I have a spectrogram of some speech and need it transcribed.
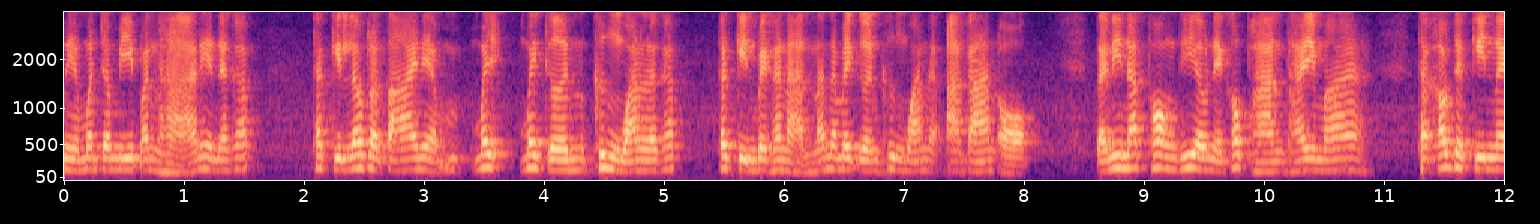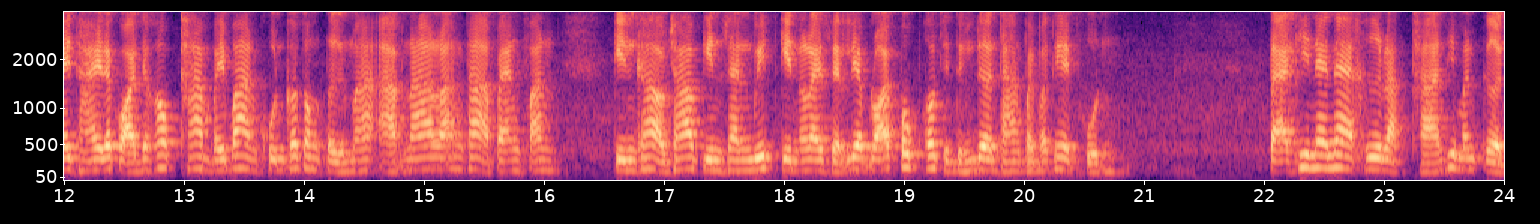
เนี่ยมันจะมีปัญหาเนี่ยนะครับ ถ้ากินแล้วจะตายเนี่ยไม่ไม่เกินครึ่งวันแล้วครับ ถ้ากินไปขนาดนั้นไม่เกินครึ่งวันอาการออก แต่นี่นักท่องเที่ยวเนี่ยเขาผ่านไทยมาถ้าเขาจะกินในไทยแล้วกว่าจะเข้าข้ามไปบ้านคุณก็ต้องตื่นมาอาบน้ำล้างท่าแปรงฟัน กินข้าวเช้ากินแซนด์วิชกินอะไรเสร็จเรียบร้อยปุ๊บเขาจะถึงเดินทางไปประเทศคุณ แต่ที่แน่ ๆ คือหลักฐานที่มันเกิด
